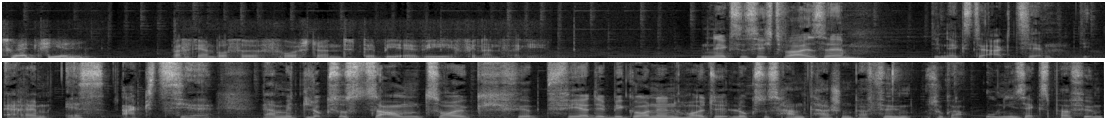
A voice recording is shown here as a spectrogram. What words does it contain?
zu erzielen. Bastian Bosse, Vorstand der BRW Finanz AG. Nächste Sichtweise die nächste Aktie, die RMS-Aktie. Ja, mit Luxuszaumzeug für Pferde begonnen, heute Luxus-Handtaschenparfüm, sogar Unisex-Parfüm,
